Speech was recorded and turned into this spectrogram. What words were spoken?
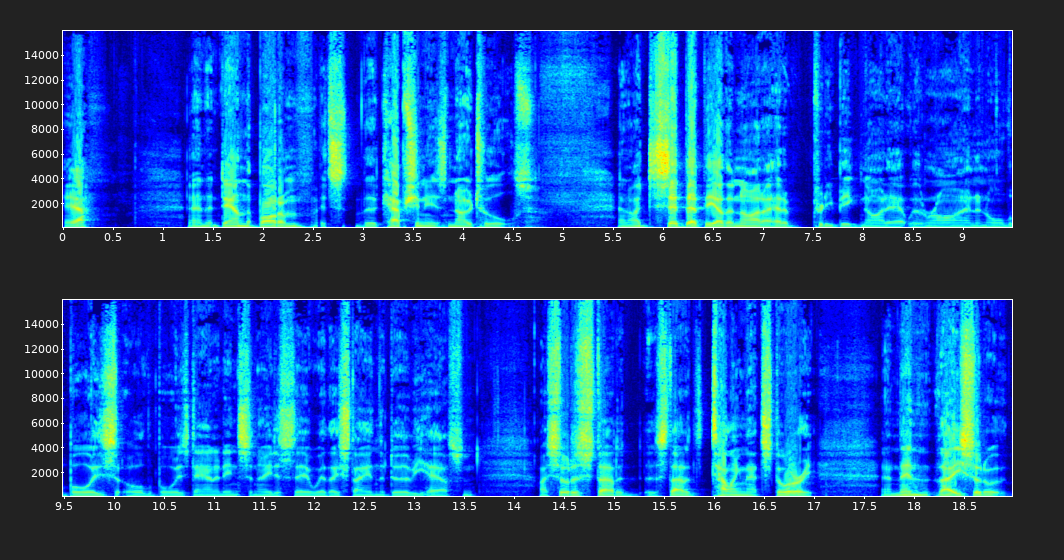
Yeah? And down the bottom, it's the caption is no tools. And I said that the other night. I had a pretty big night out with Ryan and all the boys, all the boys down at Encinitas there, where they stay in the Derby house. And I sort of started started telling that story, and then they sort of,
